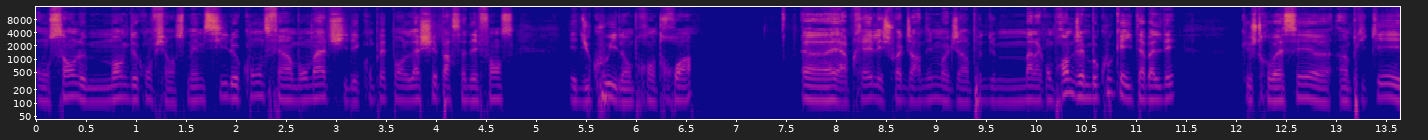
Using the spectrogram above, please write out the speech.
on sent le manque de confiance. Même si le compte fait un bon match, il est complètement lâché par sa défense. Et du coup, il en prend 3. Euh, et après, les choix de Jardim, moi que j'ai un peu de mal à comprendre. J'aime beaucoup Keita Baldé, que je trouve assez euh, impliqué et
